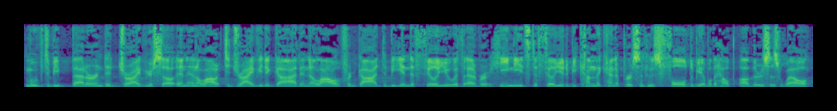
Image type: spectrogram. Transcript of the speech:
move to be better and to drive yourself and, and allow it to drive you to God and allow for God to begin to fill you with whatever He needs to fill you to become the kind of person who's full to be able to help others as well.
